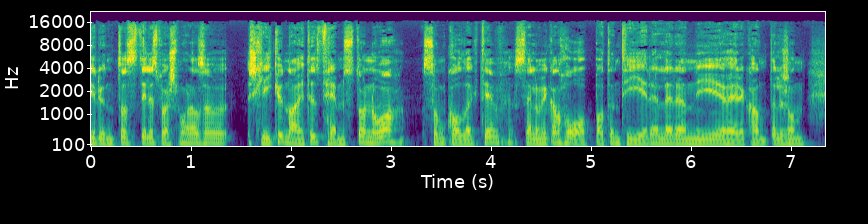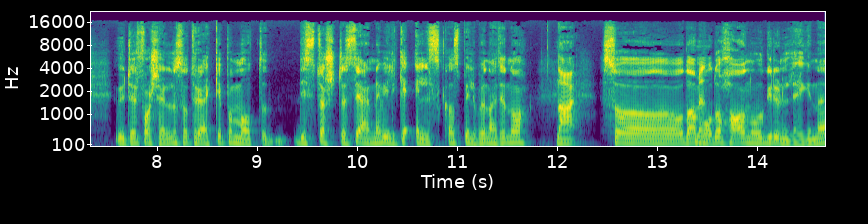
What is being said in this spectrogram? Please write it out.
grunn til å stille spørsmål. Altså, slik United fremstår nå, som kollektiv, selv om vi kan håpe at en tier eller en ny høyrekant eller sånn utgjør forskjellen, så tror jeg ikke på en måte De største stjernene ville ikke elska å spille på United nå. Nei. Så Da Men- må du ha noe grunnleggende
